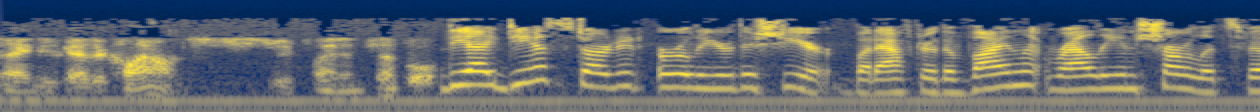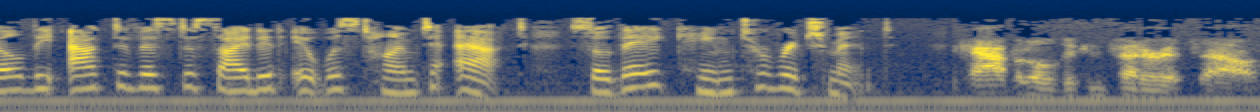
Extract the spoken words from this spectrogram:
Saying these guys are clowns, plain and simple. The idea started earlier this year, but after the violent rally in Charlottesville, the activists decided it was time to act, so they came to Richmond. Capital of the Confederate South.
